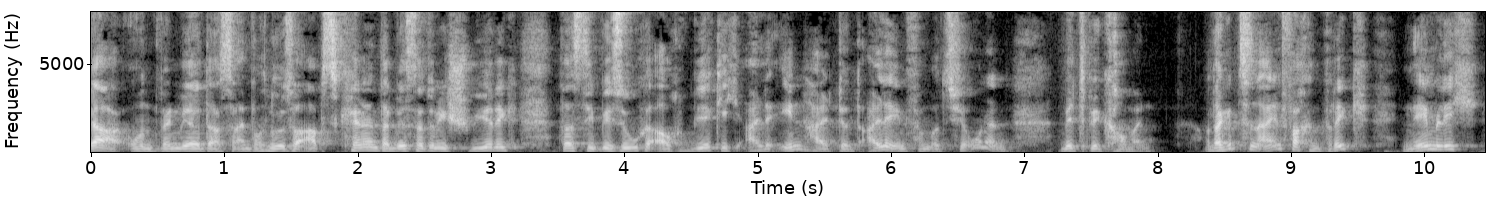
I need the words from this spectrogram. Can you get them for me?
Ja, und wenn wir das einfach nur so abscannen, dann wird es natürlich schwierig, dass die Besucher auch wirklich alle Inhalte und alle Informationen mitbekommen. Und da gibt es einen einfachen Trick, nämlich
